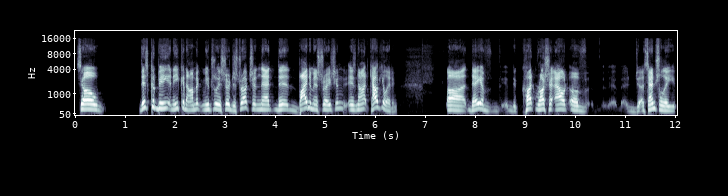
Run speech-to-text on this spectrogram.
So this could be an economic mutually assured destruction that the Biden administration is not calculating. Uh, they have cut Russia out of uh, essentially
